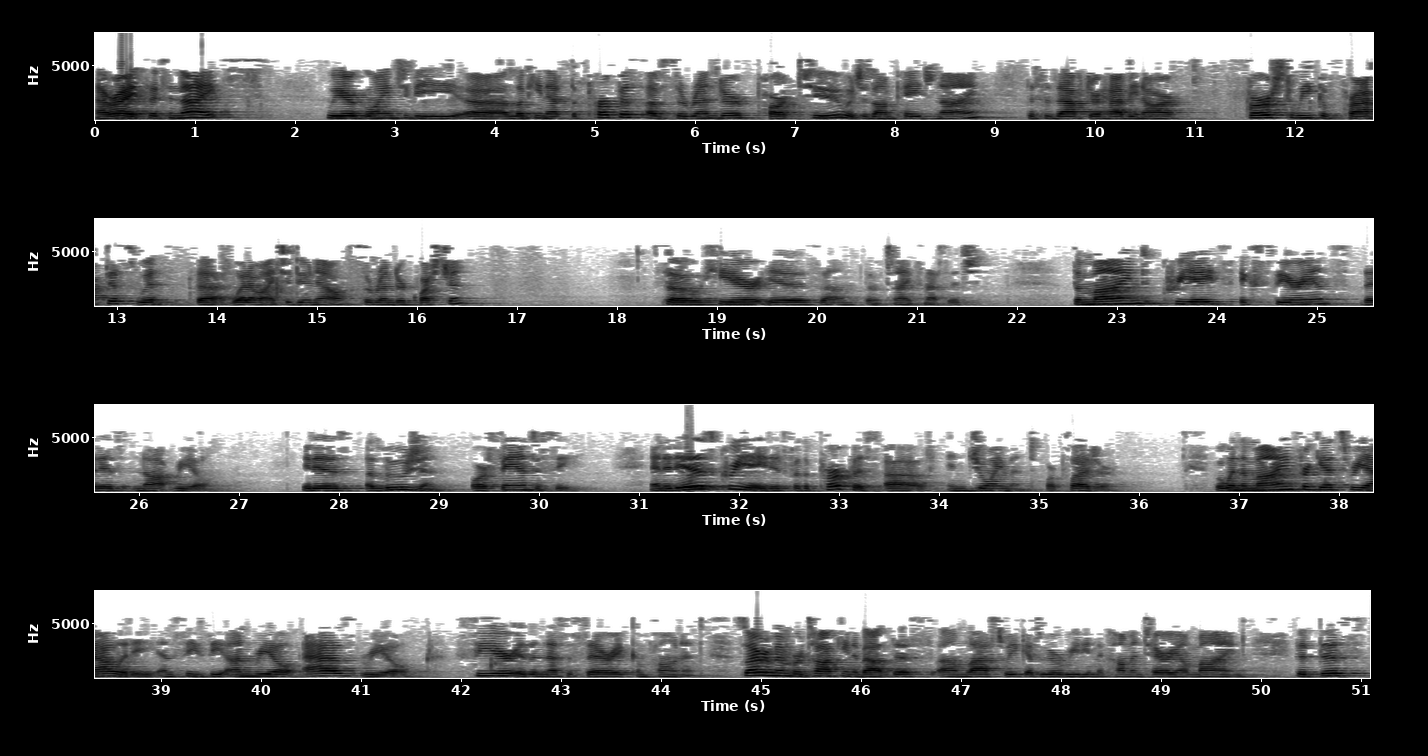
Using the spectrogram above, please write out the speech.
All right, so tonight we are going to be uh, looking at the purpose of surrender, part two, which is on page nine. This is after having our first week of practice with the "What am I to do now?" surrender question. So here is um, the, tonight's message. The mind creates experience that is not real. It is illusion or fantasy. And it is created for the purpose of enjoyment or pleasure. But when the mind forgets reality and sees the unreal as real, fear is a necessary component. So I remember talking about this um, last week as we were reading the commentary on mind, that this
